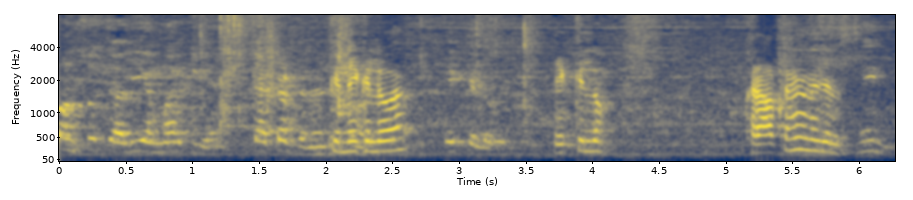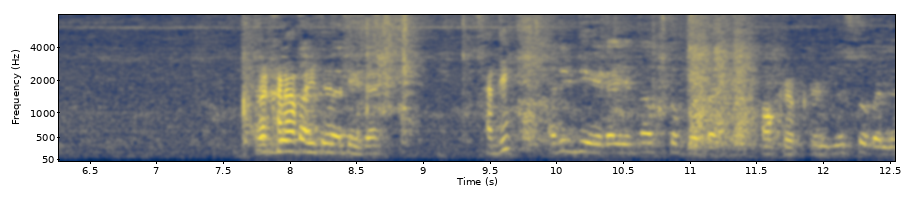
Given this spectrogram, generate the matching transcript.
पाँच कितने किलो है? एक किलो। एक किलो। खराब तो नहीं ना जल्द? नहीं। रखना फ्रीजर ठीक है हाँ जी? अरे डेट है जितना उसको पता है। Okay okay. उसको तो पहले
